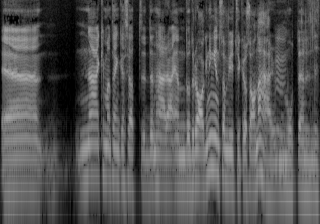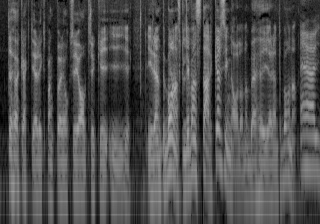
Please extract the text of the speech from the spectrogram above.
Eh, när kan man tänka sig att den här ändå dragningen som vi tycker oss ana här mm. mot en lite hökaktigare riksbank börjar också ge avtryck i, i räntebanan? Skulle det vara en starkare signal om de börjar höja räntebanan? Uh,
